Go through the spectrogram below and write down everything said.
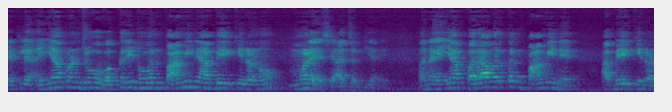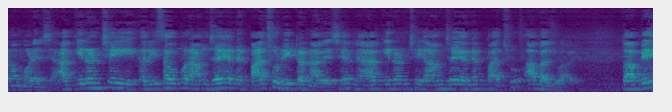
એટલે અહીંયા પણ જો વક્રીભવન પામીને આ બે કિરણો મળે છે આ જગ્યાએ, અને અહીંયા પરાવર્તન પામીને આ બે કિરણો મળે છે. આ કિરણ છે એ અરીસા ઉપર આમ જઈ અને પાછું રિટર્ન આવે છે, અને આ કિરણ છે આમ જઈ અને પાછું આ બાજુ આવે. તો આ બે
